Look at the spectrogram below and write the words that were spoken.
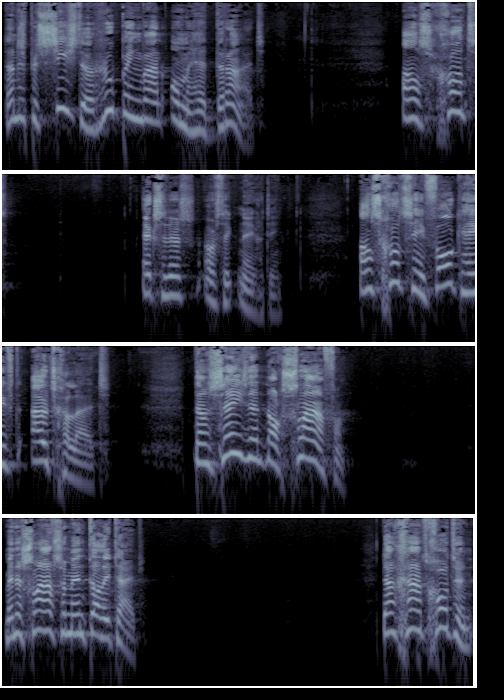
Dat is precies de roeping waarom het draait. Als God, Exodus hoofdstuk 19. Als God zijn volk heeft uitgeleid dan zijn ze het nog slaven. Met een slaafse mentaliteit. Dan gaat God hen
